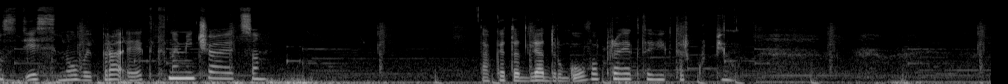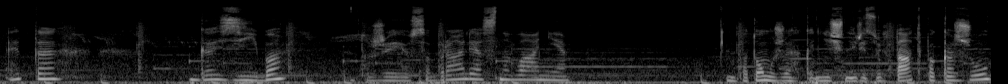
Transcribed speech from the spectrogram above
нас здесь новый проект намечается. Так, это для другого проекта Виктор купил. Это газиба. Вот уже ее собрали, основание. Потом уже конечный результат покажу.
